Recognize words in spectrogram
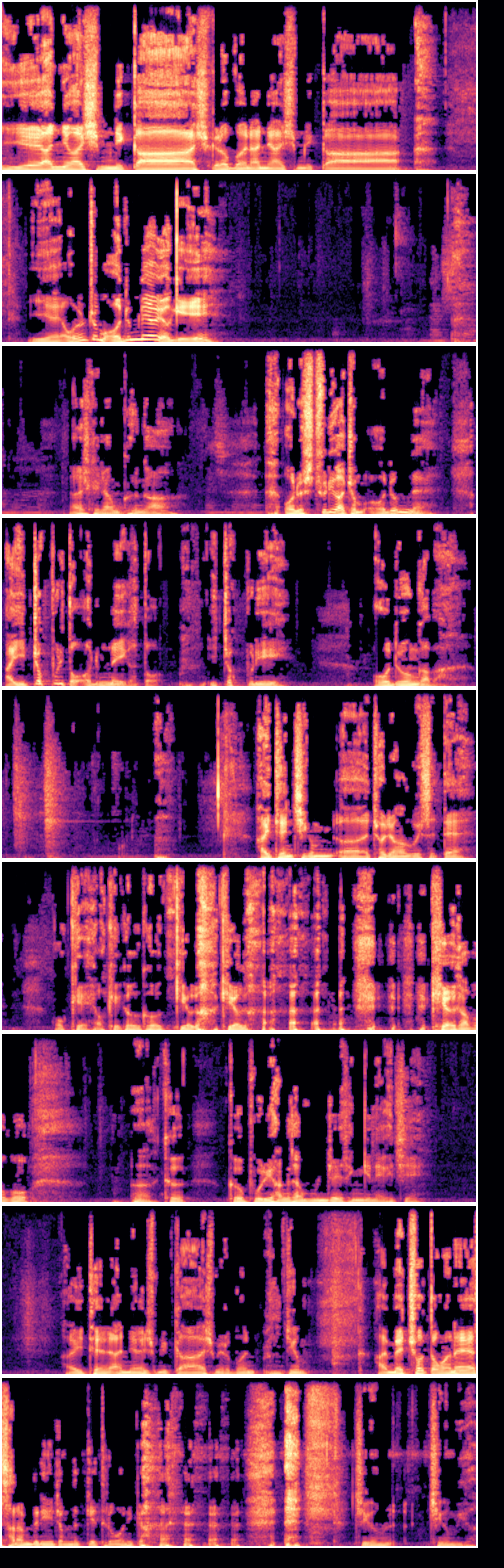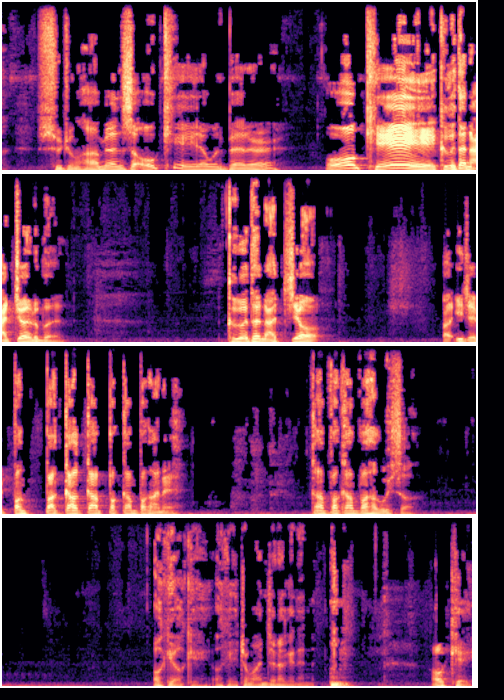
예, 안녕하십니까. 여러분, 안녕하십니까. 예, 오늘 좀 어둡네요, 여기. 날씨 그냥 그런가? 오늘 스튜디오가 좀 어둡네. 아, 이쪽 불이 또 어둡네, 이거 또. 이쪽 불이 어두운가 봐. 하여튼 지금 어, 조정하고 있을 때, 오케이, 오케이, 그거, 그거 기어가, 기어가, 기어가 보고, 어, 그, 그 불이 항상 문제 생기네, 그치? 하여튼, 안녕하십니까, 하시면 여러분. 지금 한 몇 초 동안에 사람들이 좀 늦게 들어오니까, 지금, 지금 이거 수정하면서, 오케이, that was better. 오케이, 그거 더 낫죠, 여러분? 그거 더 낫죠? 아, 이제 빵빵 깜빡 깜빡하네. 깜빡 깜빡하고 있어. 오케이 오케이 오케이 좀 안전하게 됐네. 오케이.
